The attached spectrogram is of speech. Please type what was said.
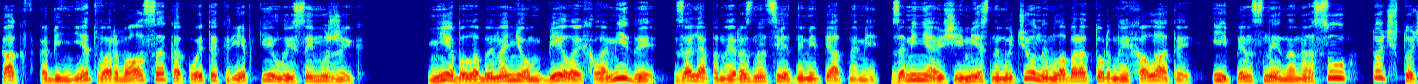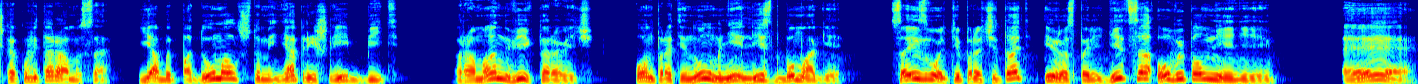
как в кабинет ворвался какой-то крепкий лысый мужик. Не было бы на нем белой хламиды, заляпанной разноцветными пятнами, заменяющей местным ученым лабораторные халаты и пенсне на носу, точь-в-точь, -точь, как у Витарамуса, я бы подумал, что меня пришли бить. «Роман Викторович!» Он протянул мне лист бумаги. «Соизвольте прочитать и распорядиться о выполнении». «Э-э,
